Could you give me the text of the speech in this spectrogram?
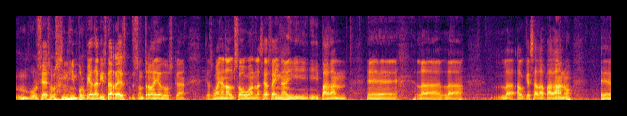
burgesos ni propietaris de res, són treballadors que, que es guanyen el sou en la seva feina i, i paguen eh, la, la, la, el que s'ha de pagar, no? Eh,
